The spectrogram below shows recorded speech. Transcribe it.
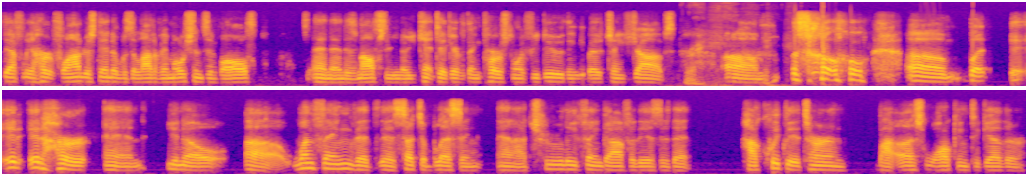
definitely hurtful. I understand there was a lot of emotions involved, and, and as an officer, you know, you can't take everything personal. If you do, then you better change jobs. right Um, so, um, but it, it, it hurt. And, you know, uh, one thing that is such a blessing, and I truly thank God for this, is that how quickly it turned by us walking together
